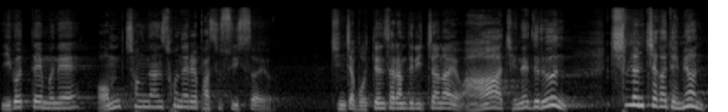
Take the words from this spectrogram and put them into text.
이것 때문에 엄청난 손해를 봤을 수 있어요. 진짜 못된 사람들 있잖아요. 아, 쟤네들은 7년째가 되면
